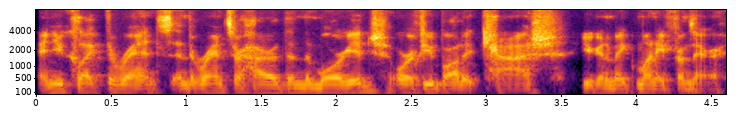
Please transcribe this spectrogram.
and you collect the rents and the rents are higher than the mortgage, or if you bought it cash, you're going to make money from there.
